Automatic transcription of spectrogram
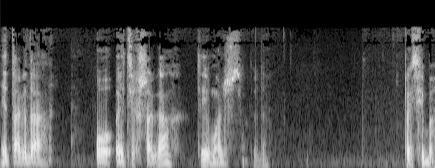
И тогда о этих шагах ты молишься. Спасибо.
